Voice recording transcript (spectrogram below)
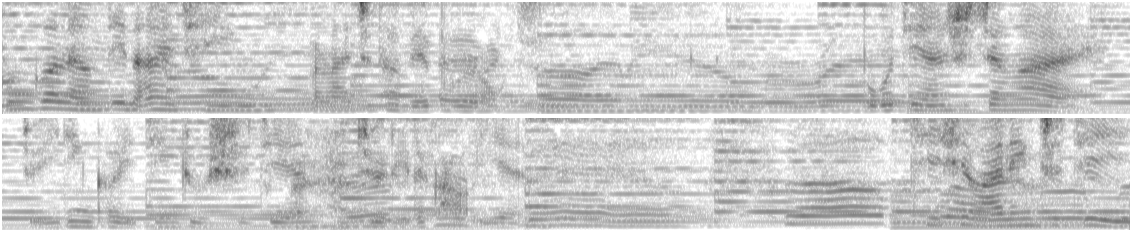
分隔两地的爱情本来就特别不容易，不过既然是真爱，就一定可以经住时间和距离的考验。七夕来临之际，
